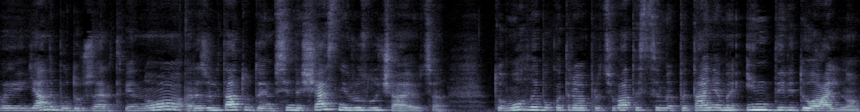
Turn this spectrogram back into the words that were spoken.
ви, я не буду в жертві. Но результат один. Всі нещасні розлучаються. Тому глибоко треба працювати з цими питаннями індивідуально.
